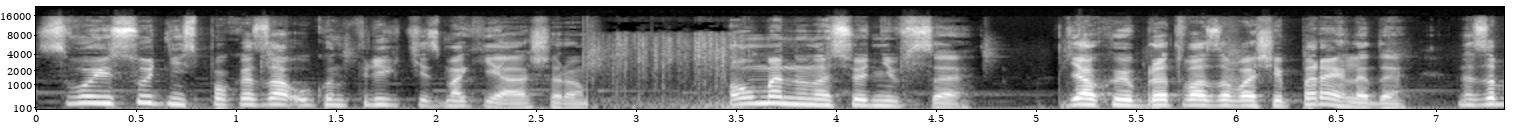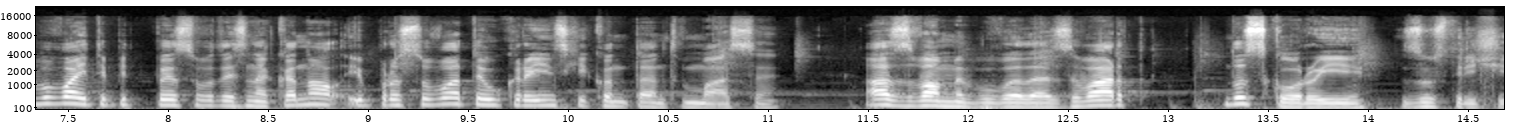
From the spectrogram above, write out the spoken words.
Свою сутність показав у конфлікті з макіяшером. А у мене на сьогодні все. Дякую, братва, за ваші перегляди. Не забувайте підписуватись на канал і просувати український контент в маси. А з вами був Елес Варт. До скорої зустрічі!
